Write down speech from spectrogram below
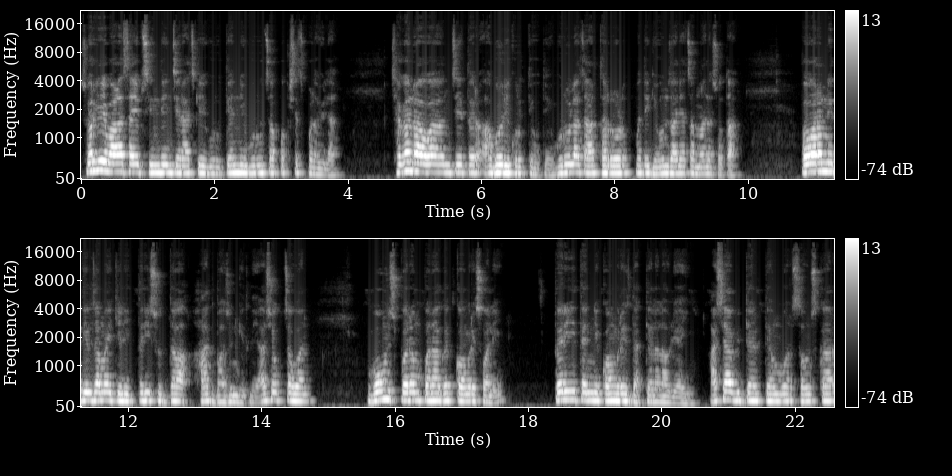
स्वर्गीय बाळासाहेब शिंदेंचे राजकीय गुरु त्यांनी गुरुचा पक्षच पळविला. छगनरावांचे तर अघोरी कृत्य होते. गुरुलाच आर्थर रोडमध्ये घेऊन जाण्याचा मानस होता. पवारांनी दिलजमाई केली तरी सुद्धा हात भाजून घेतले. अशोक चव्हाण वंश परंपरागत काँग्रेसवाले तरी त्यांनी काँग्रेस धक्क्याला लावली आहे अशा विद्यार्थ्यांवर संस्कार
